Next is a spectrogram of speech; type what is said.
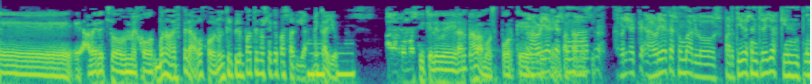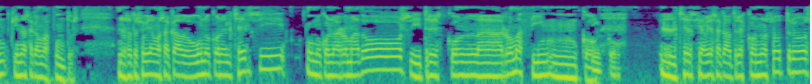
eh, haber hecho mejor. Bueno, espera, ojo, en un triple empate no sé qué pasaría, me callo. A la Roma sí que le ganábamos porque habría que sumar habría que, habría que sumar los partidos entre ellos quién quién ha sacado más puntos. Nosotros hubiéramos sacado uno con el Chelsea uno con la Roma 2 y tres con la Roma 5 cinco. el Chelsea habría sacado tres con nosotros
